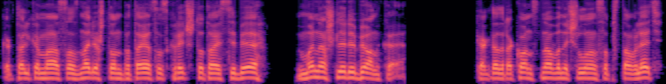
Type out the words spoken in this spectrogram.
Как только мы осознали, что он пытается скрыть что-то о себе, мы нашли ребенка. Когда дракон снова начал нас обставлять,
